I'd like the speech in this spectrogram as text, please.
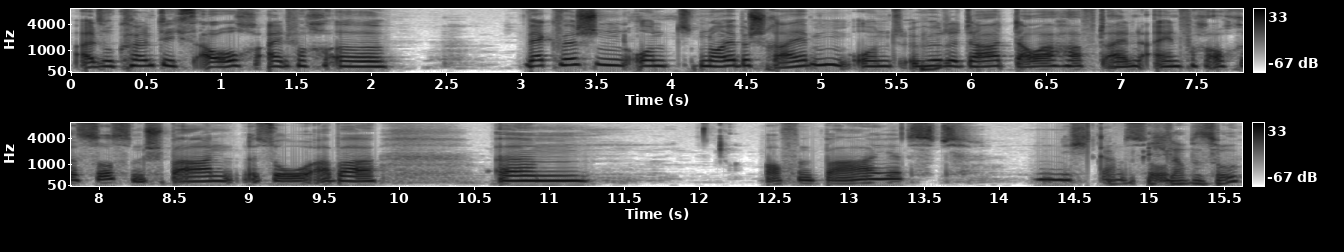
Also könnte ich es auch einfach äh, wegwischen und neu beschreiben und würde da dauerhaft ein, einfach auch Ressourcen sparen. So, aber ähm, offenbar jetzt nicht ganz so. Ich glaube, so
